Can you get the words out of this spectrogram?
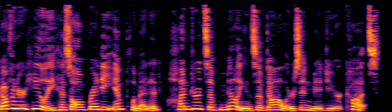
Governor Healey has already implemented hundreds of millions of dollars in mid-year cuts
